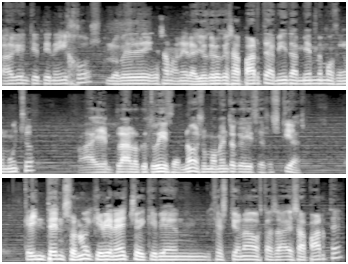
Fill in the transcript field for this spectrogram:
alguien que tiene hijos, lo ve de esa manera. Yo creo que esa parte a mí también me emocionó mucho. Ahí en plan lo que tú dices, ¿no? Es un momento que dices, hostias, qué intenso, ¿no? Y qué bien hecho y qué bien gestionado está esa, esa parte.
